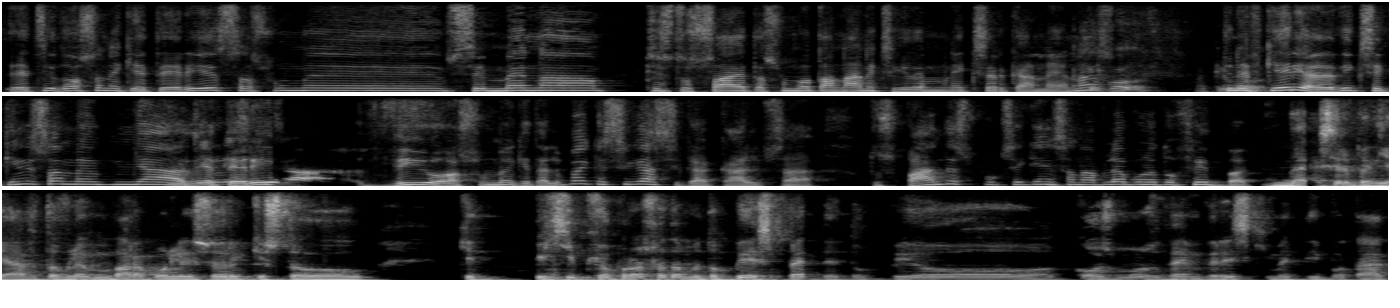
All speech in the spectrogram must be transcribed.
έτσι δώσανε και εταιρείες, ας πούμε, σε μένα και στο site, ας πούμε, όταν άνοιξε και δεν με ήξερε κανένας. Την ευκαιρία. Δηλαδή, ξεκίνησα με μια εταιρεία, δύο, ας πούμε, και τα λοιπά, και σιγά σιγά κάλυψα τους πάντες που ξεκίνησαν να βλέπουν το feedback. Εντάξει, ρε παιδιά, αυτό το βλέπουμε πάρα πολύ. Sorry, και στο. Και πήγε πιο πρόσφατα με το PS5, το οποίο ο κόσμος δεν βρίσκει με τίποτα.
